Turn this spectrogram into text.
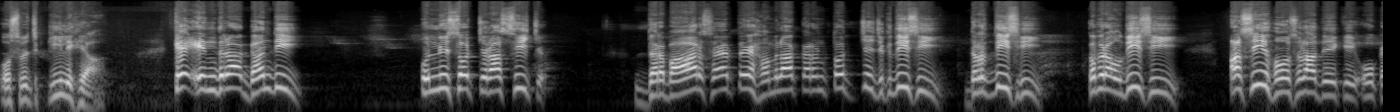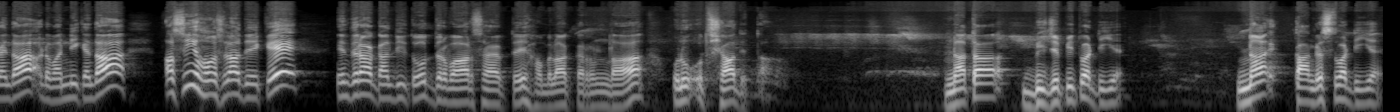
ਉਸ ਵਿੱਚ ਕੀ ਲਿਖਿਆ? ਕਿ ਇੰਦਰਾ ਗਾਂਧੀ 1984 ਚ ਦਰਬਾਰ ਸਾਹਿਬ ਤੇ ਹਮਲਾ ਕਰਨ ਤੋਂ ਝਿਜਕਦੀ ਸੀ, ਡਰਦੀ ਸੀ, ਘਬਰਾਉਂਦੀ ਸੀ। ਅਸੀਂ ਹੌਸਲਾ ਦੇ ਕੇ, ਉਹ ਕਹਿੰਦਾ, ਅਡਵਾਨੀ ਕਹਿੰਦਾ, ਅਸੀਂ ਹੌਸਲਾ ਦੇ ਕੇ ਇੰਦਰਾ ਗਾਂਧੀ ਤੋਂ ਦਰਬਾਰ ਸਾਹਿਬ ਤੇ ਹਮਲਾ ਕਰਨ ਦਾ ਉਹਨੂੰ ਉਤਸ਼ਾਹ ਦਿੱਤਾ। ਨਾ ਤਾਂ ਬੀਜੇਪੀ ਤੁਹਾਡੀ ਹੈ, ਨਾ ਕਾਂਗਰਸ ਤੁਹਾਡੀ ਹੈ।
